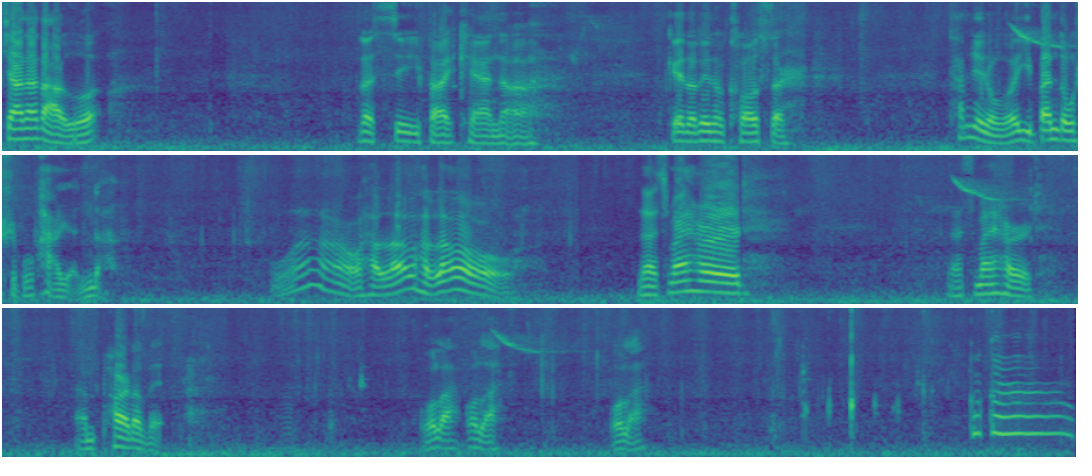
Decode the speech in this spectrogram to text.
加拿大鹅。Let's see if I can get a little closer。他们这种鹅一般都是不怕人的。Wow, hello, hello. That's my herd. That's my herd. I'm part of it. Hola, hola, hola. Cuckoo.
